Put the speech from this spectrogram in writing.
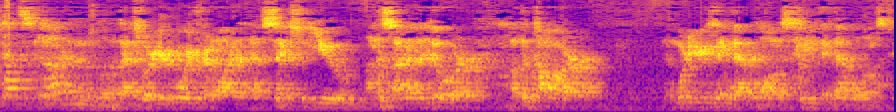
That's good. that's where your boyfriend wanted to have sex with you on the side of the door of the car. And where do you think that belongs to? Who do you think that belongs to?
